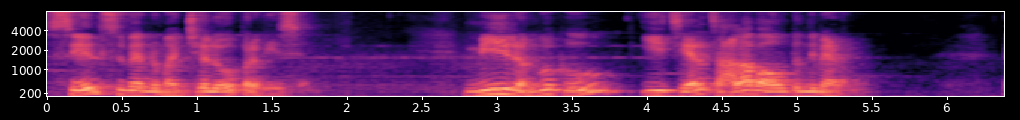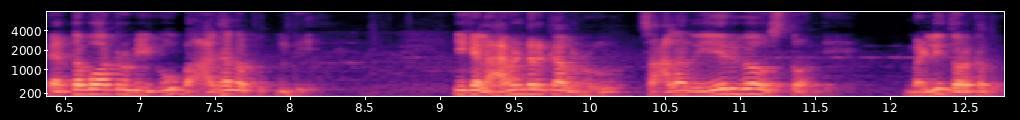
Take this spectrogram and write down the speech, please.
సేల్స్ మెన్ మధ్యలో ప్రవేశం. మీ రంగుకు ఈ చీర చాలా బాగుంటుంది మేడం. పెద్ద బార్డర్ మీకు బాగా నప్పుతుంది. ఇక లావెండర్ కలరు చాలా రేరుగా వస్తోంది. మళ్ళీ దొరకదు.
